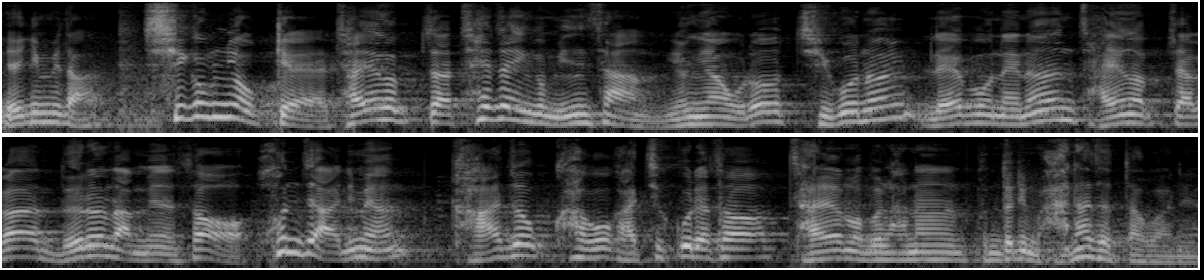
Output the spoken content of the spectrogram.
얘기입니다. 식음료 업계 자영업자 최저임금 인상 영향으로 직원을 내보내는 자영업자가 늘어나면서 혼자 아니면 가족하고 같이 꾸려서 자영업을 하는 분들이 많아졌다고 하네요.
